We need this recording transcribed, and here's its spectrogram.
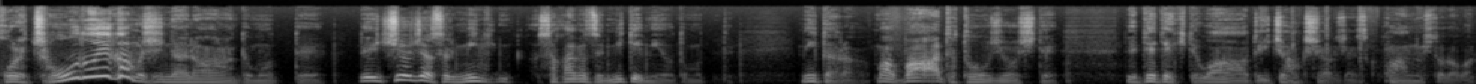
これちょうどいいかもしんないな、なんて思って。で、一応じゃあそれ見、堺祭り見てみようと思って。見たら、まあ、バーッと登場して、で、出てきて、わーっと一応拍手あるじゃないですか、ファンの人だから。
